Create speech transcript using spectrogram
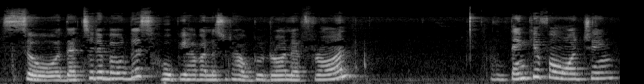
So that's it about this. Hope you have understood how to draw nephron. Thank you for watching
